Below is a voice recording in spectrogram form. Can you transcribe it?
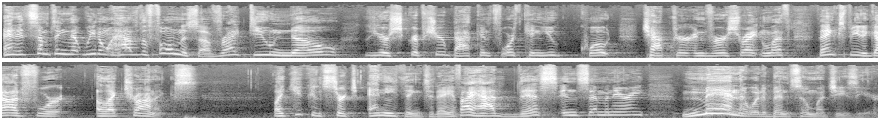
And it's something that we don't have the fullness of, right? Do you know your scripture back and forth? Can you quote chapter and verse right and left? Thanks be to God for electronics. Like you can search anything today. If I had this in seminary, man, that would have been so much easier.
